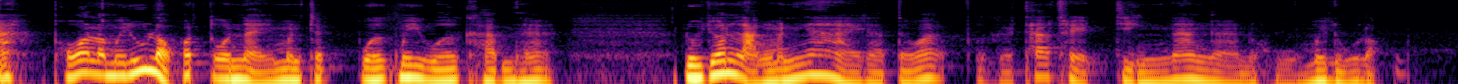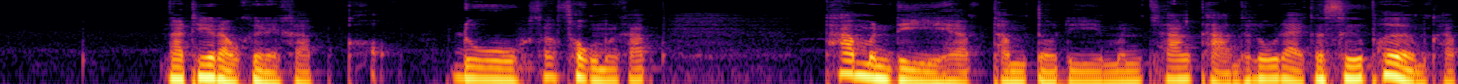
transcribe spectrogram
นะ เพราะว่าเราไม่รู้หรอกว่าตัวไหนมันจะ work ไม่ work ครับนะฮะดูย้อนหลังมันง่ายครับ แต่ว่าถ้าเทรดจริงหน้างงานโอ้โหไม่รู้หรอก หน้าที่เราคืออะไรครับ ก็ดูสักทรงมันครับ ถ้ามันดีครับทำตัวดีมันสร้างฐานทะลุได้ก็ซื้อเพิ่มครับ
